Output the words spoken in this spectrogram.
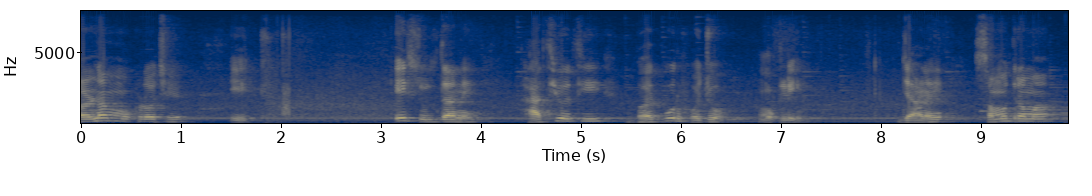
અણનામ મોખડો છે એક. એ સુલતાને હાથીઓથી ભરપૂર હોજો મોકલી. જાણે સમુદ્રમાં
